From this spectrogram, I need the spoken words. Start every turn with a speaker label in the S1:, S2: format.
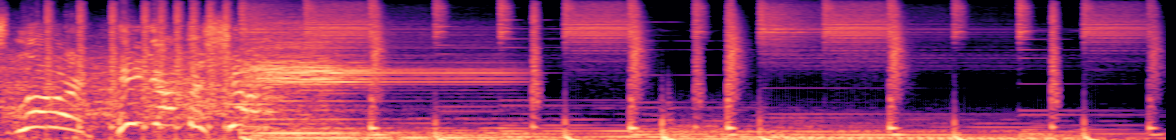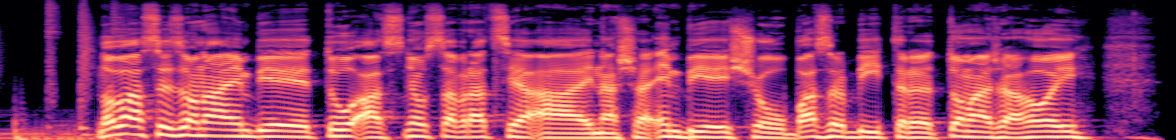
S1: It's Lillard. He got the shot.
S2: Nová sezóna NBA je tu a s ňou sa vracia aj naša NBA show Buzzer Beater. Tomáš, ahoj.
